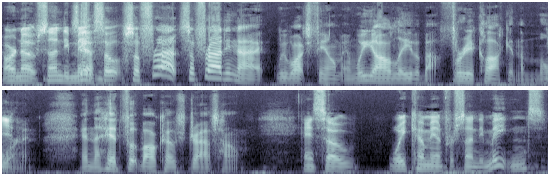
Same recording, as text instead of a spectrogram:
or no Sunday meeting. yeah. So so Friday, so Friday night we watch film, and we all leave about three o'clock in the morning, and the head football coach drives home. And so we come in for Sunday meetings,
